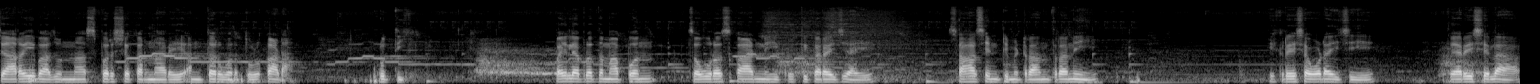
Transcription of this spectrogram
चारही बाजूंना स्पर्श करणारे अंतरवर्तुळ काढा. कृती. पहिल्या प्रथम आपण चौरस काढणे ही कृती करायची आहे. सहा सेंटीमीटर अंतराने एक रेषा ओढायची. त्या रेषेला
